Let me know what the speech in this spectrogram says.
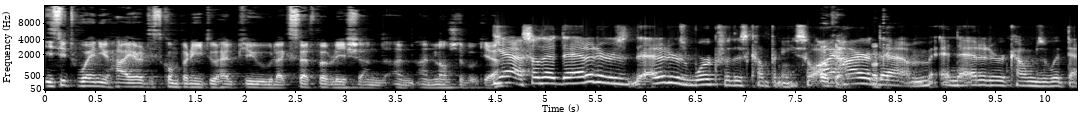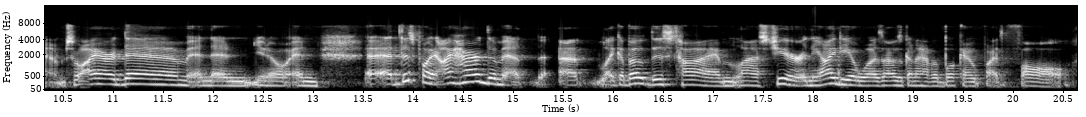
is it when you hire this company to help you like self-publish and, and, and launch the book? Yeah. Yeah, so the, the editors the editors work for this company. So I hired okay. them and the editor comes with them. So I hired them and then, you know, and at this point I hired them at at like about this time last year and the idea was I was going to have a book out by the fall.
